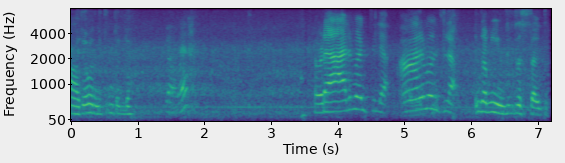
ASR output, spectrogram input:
ആരോ വന്നിട്ടുണ്ടല്ലോ. അവിടെ ആരും മനസ്സില്ല ആരും മനസ്സില്ല എന്താ മീന്റെ ഡ്രസ്സായിട്ട്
